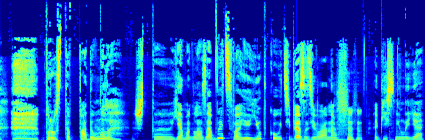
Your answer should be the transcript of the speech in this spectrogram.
Просто подумала, что я могла забыть свою юбку у тебя за диваном», — объяснила я,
